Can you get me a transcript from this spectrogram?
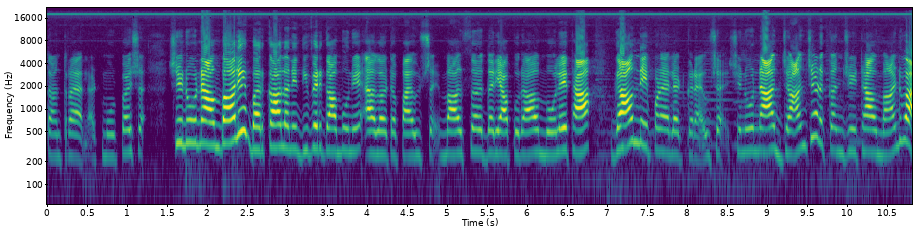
તંત્ર એલર્ટ મોડ પર છે. શિનોરના અંબાલી, બરકાલ અને દિવેર ગામોને એલર્ટ અપાયું છે. માલસર, દરિયાપુરા, મોલેથા ગામને પણ એલર્ટ કરાયું છે. શિનોરના જાંજણ, કંજેઠા, માંડવા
